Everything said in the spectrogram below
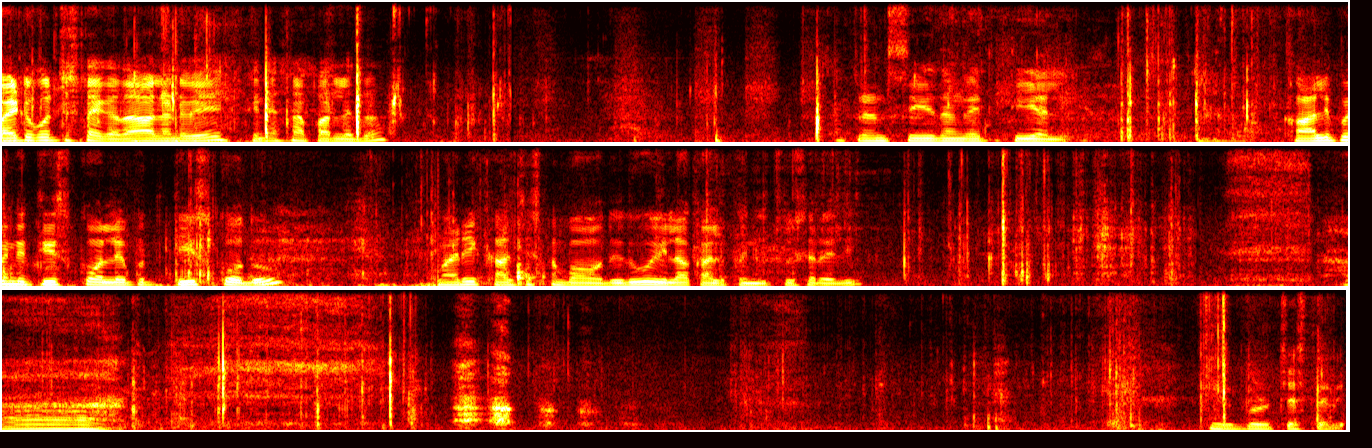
బయటకు వచ్చేస్తాయి కదా అలాంటివి తినేసినా పర్లేదు. ఫ్రెండ్స్ ఈ విధంగా అయితే తీయాలి. కాలిపోయింది తీసుకోవాలి లేకపోతే తీసుకోదు. మరీ కాల్చేసిన బాగోదు. ఇది ఇలా కాలిపోయింది చూసారు ఇది ఇది? ఇప్పుడు వచ్చేస్తుంది.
